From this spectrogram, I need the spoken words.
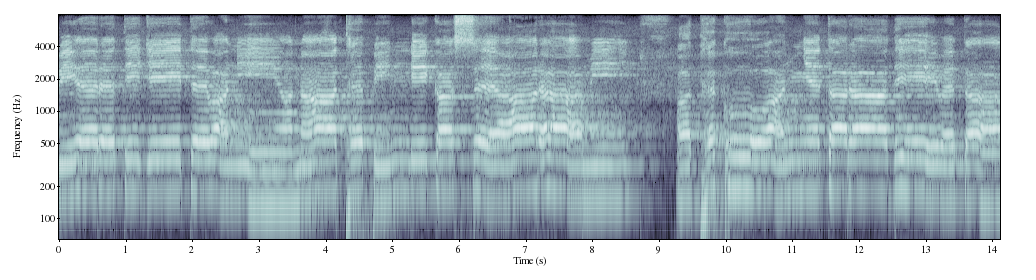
විහරති ජේතවනී අනාථ පින්ඩිකස්ස ආරාමී. අථකෝ අඤ්‍යතරා දේවතා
